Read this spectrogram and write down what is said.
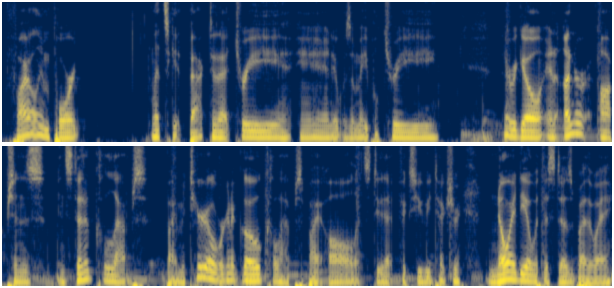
file import. Let's get back to that tree and it was a maple tree. There we go. And under options, instead of collapse by material, we're going to go collapse by all. Let's do that fix UV texture. No idea what this does, by the way.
